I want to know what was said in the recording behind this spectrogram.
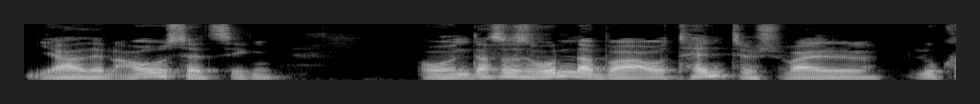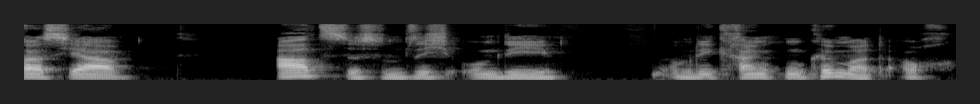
ja, den Aussätzigen. Und das ist wunderbar, authentisch, weil Lukas ja Arzt ist und sich um die, um die Kranken kümmert, auch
